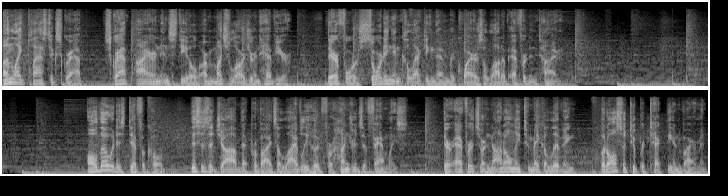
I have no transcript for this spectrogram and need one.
Unlike plastic scrap, scrap iron and steel are much larger and heavier, Therefore, sorting and collecting them requires a lot of effort and time. Although it is difficult, this is a job that provides a livelihood for hundreds of families. Their efforts are not only to make a living, but also to protect the environment.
